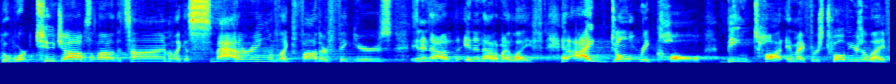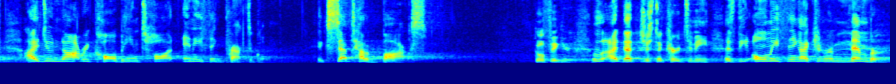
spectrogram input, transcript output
who worked two jobs a lot of the time and like a smattering of like father figures in and out of, in and out of my life. And I don't recall being taught in my first 12 years of life, I do not recall being taught anything practical except how to box. Go figure. I, that just occurred to me as the only thing I can remember.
